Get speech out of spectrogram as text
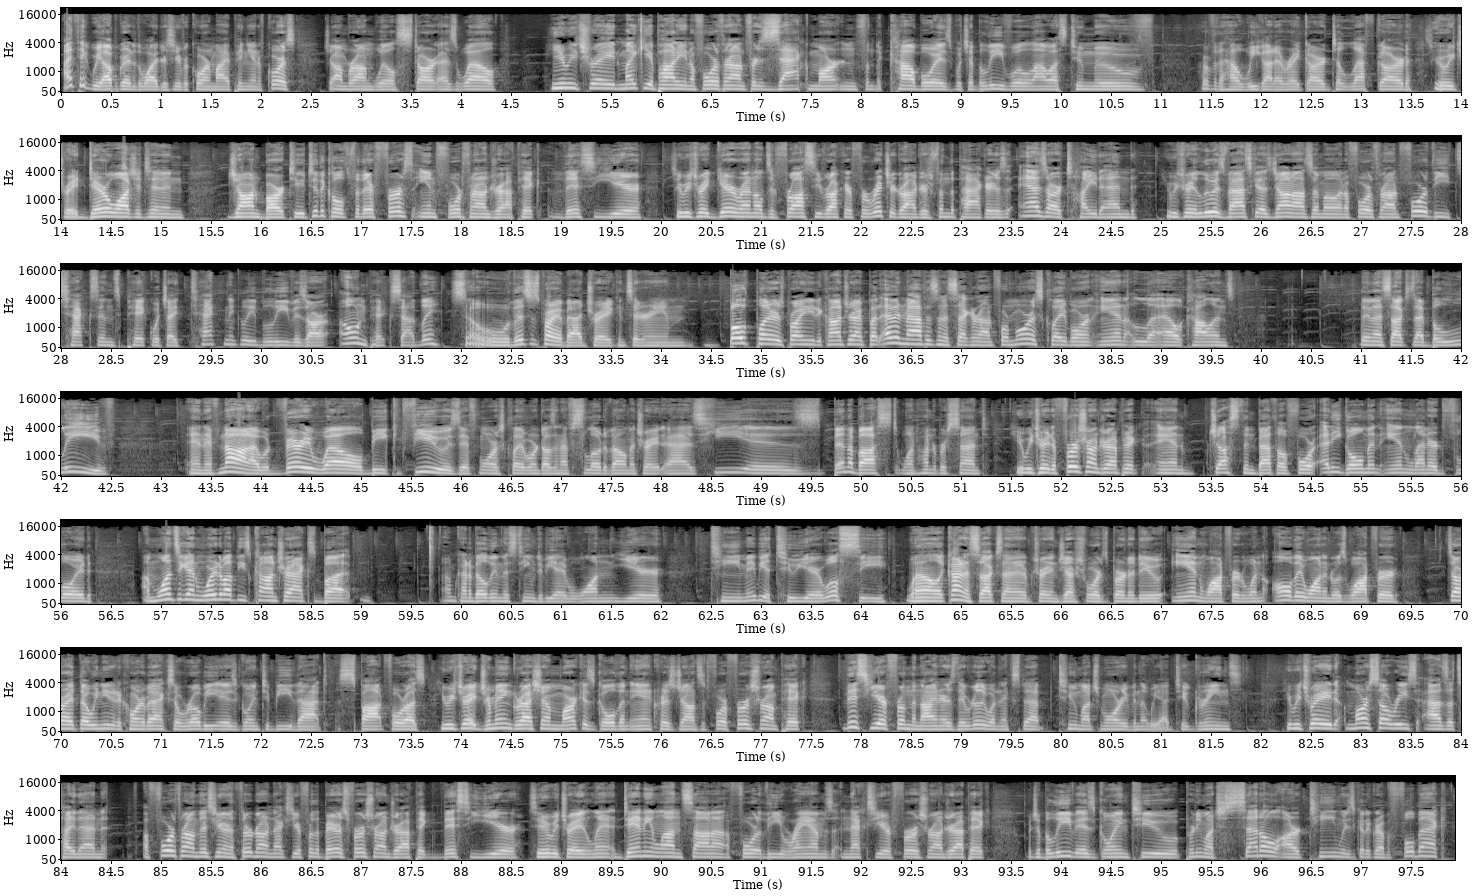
I think we upgraded the wide receiver core, in my opinion. Of course, John Brown will start as well. Here we trade Mike Iupati in a fourth round for Zack Martin from the Cowboys, which I believe will allow us to move whoever the hell we got at right guard to left guard. So here we trade Daryl Washington and John Bartu to the Colts for their first and fourth round draft pick this year. So we trade Garrett Reynolds and Frostee Rucker for Richard Rodgers from the Packers as our tight end. We trade Luis Vasquez, John Asamoah in a fourth round for the Texans pick, which I technically believe is our own pick, sadly. So this is probably a bad trade considering both players probably need a contract, but Evan Mathis in a second round for Morris Claiborne and La'el Collins. Thing that sucks is I believe, and if not, I would very well be confused if Morris Claiborne doesn't have slow development rate as he is been a bust 100%. Here we trade a first round draft pick and Justin Bethel for Eddie Goldman and Leonard Floyd. I'm once again worried about these contracts, but I'm kind of building this team to be a one year team, maybe a two year. We'll see. Well, it kind of sucks. I ended up trading Jeff Schwartz, Bernadeau, and Watford when all they wanted was Watford. It's all right though. We needed a cornerback, so Roby is going to be that spot for us. You trade Jermaine Gresham, Markus Golden, and Chris Johnson for a first round pick this year from the Niners. They really wouldn't expect too much more, even though we had two greens. Here we trade Marcel Reece as a tight end, a fourth round this year and a third round next year for the Bears' first round draft pick this year. So here we trade Danny Lansanah for the Rams next year first round draft pick, which I believe is going to pretty much settle our team. We just got to grab a fullback,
